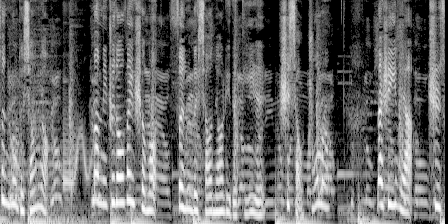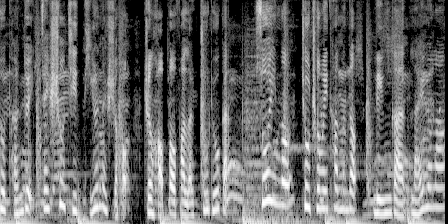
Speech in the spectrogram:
愤怒的小鸟》。那你知道为什么《愤怒的小鸟》里的敌人是小猪吗？那是因为啊，制作团队在设计敌人的时候，正好爆发了猪流感，所以呢，就成为他们的灵感来源啦。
